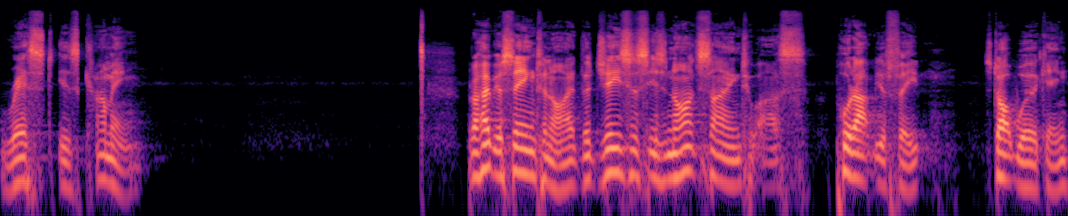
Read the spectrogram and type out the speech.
rest is coming. But I hope you're seeing tonight that Jesus is not saying to us, put up your feet, stop working,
